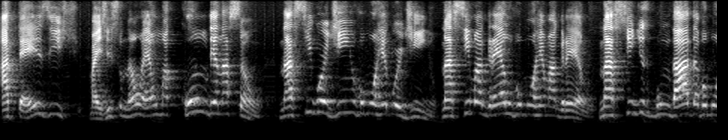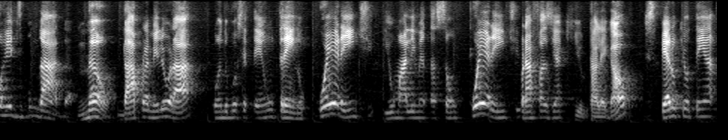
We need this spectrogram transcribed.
Até existe, mas isso não é uma condenação. Nasci gordinho, vou morrer gordinho. Nasci magrelo, vou morrer magrelo. Nasci desbundada, vou morrer desbundada. Não, dá para melhorar quando você tem um treino coerente e uma alimentação coerente para fazer aquilo. Tá legal? Espero que eu tenha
